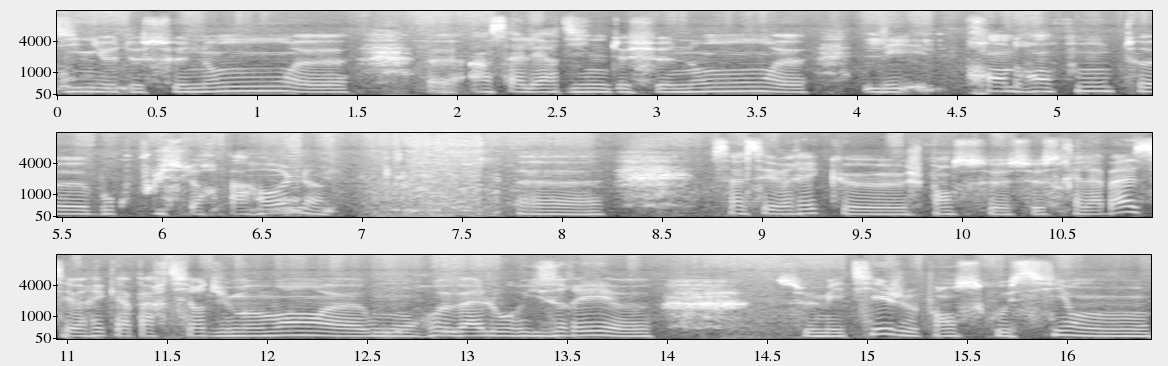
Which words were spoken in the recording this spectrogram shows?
digne de ce nom, un salaire digne de ce nom, les prendre en compte beaucoup plus leurs paroles. Ça, c'est vrai que je pense que ce serait la base. C'est vrai qu'à partir du moment où on revaloriserait ce métier, je pense qu'aussi on,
